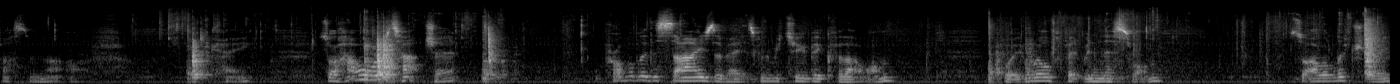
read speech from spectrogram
Fasten that off. Okay. So how I will attach it, probably the size of it, it's going to be too big for that one. But it will fit in this one. So I will literally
